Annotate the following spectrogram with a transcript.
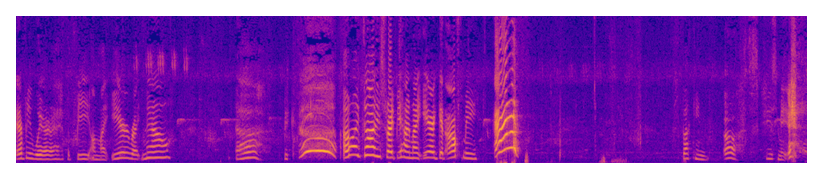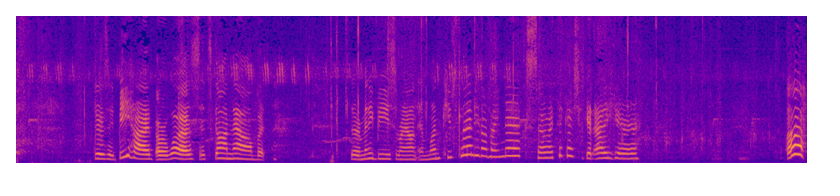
everywhere. I have a bee on my ear right now. Ah, oh my god, he's right behind my ear. Get off me. Ah! Fucking, oh, excuse me. There's a beehive, or was. It's gone now, but there are many bees around, and one keeps landing on my neck, so I think I should get out of here. Ah!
